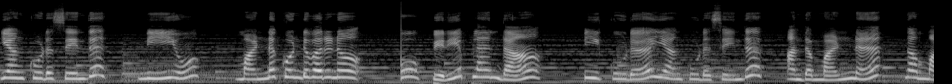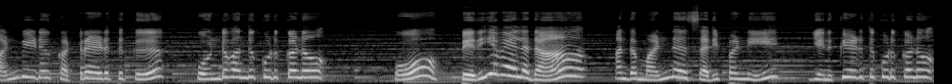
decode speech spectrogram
என் கூட சேர்ந்து நீயும் மண்ணை கொண்டு வரணும். ஓ பெரிய பிளான் தான். நீ கூட என் கூட சேர்ந்து அந்த மண்ணை நான் மண் வீடு கட்டுற இடத்துக்கு கொண்டு வந்து கொடுக்கணும். ஓ பெரிய வேலை தான். அந்த மண்ணை சரி பண்ணி எனக்கு எடுத்து கொடுக்கணும்.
